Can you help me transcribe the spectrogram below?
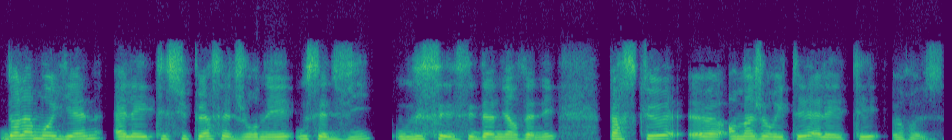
dans la moyenne, elle a été super cette journée ou cette vie ou ces, dernières années parce que euh, en majorité, elle a été heureuse.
